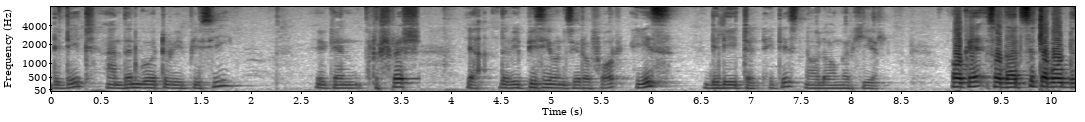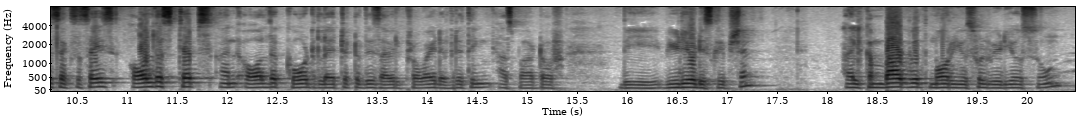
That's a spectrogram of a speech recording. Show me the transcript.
delete and then go to VPC you can refresh yeah the VPC 104 is deleted it is no longer here okay so that's it about this exercise. All the steps and all the code related to this I will provide everything as part of the video description. I'll come back with more useful videos soon.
